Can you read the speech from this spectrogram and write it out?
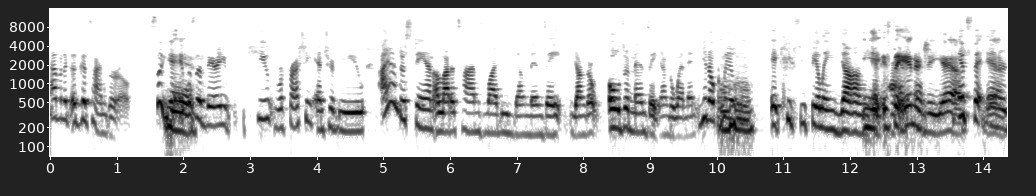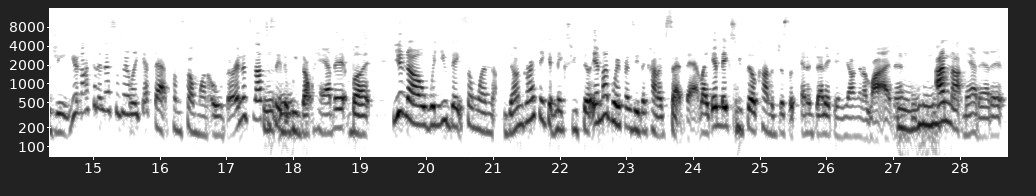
having a, a, good time, girl. So, yeah, yeah, it was a very cute, refreshing interview. I understand a lot of times why these young men date younger, older men date younger women. You know, clearly mm-hmm. it keeps you feeling young. Yeah, it's the energy. yeah, it's the yeah. energy. You're not going to necessarily get that from someone older, and it's not to Mm-mm. say that we don't have it, but you know, when you date someone younger, I think it makes you feel, and my boyfriend's even kind of said that, like it makes you feel kind of just energetic and young and alive. And mm-hmm. I'm not mad at it.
